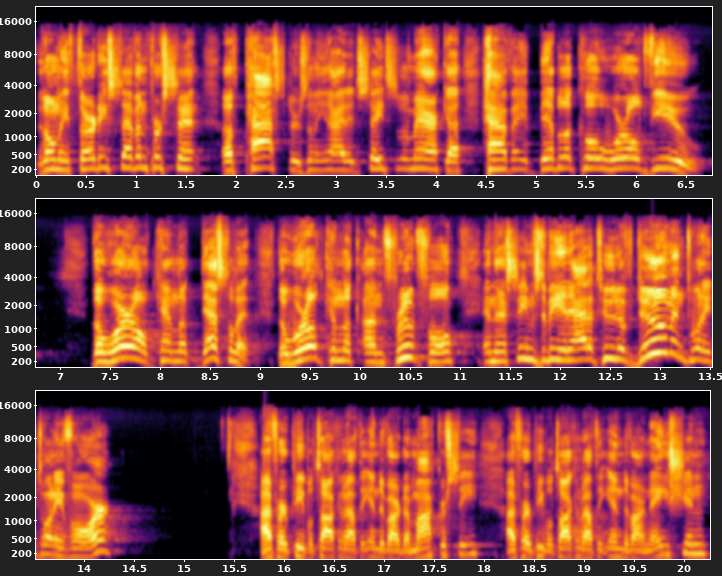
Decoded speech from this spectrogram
that only 37% of pastors in the United States of America have a biblical worldview. The world can look desolate. The world can look unfruitful. And there seems to be an attitude of doom in 2024. I've heard people talking about the end of our democracy. I've heard people talking about the end of our nation.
